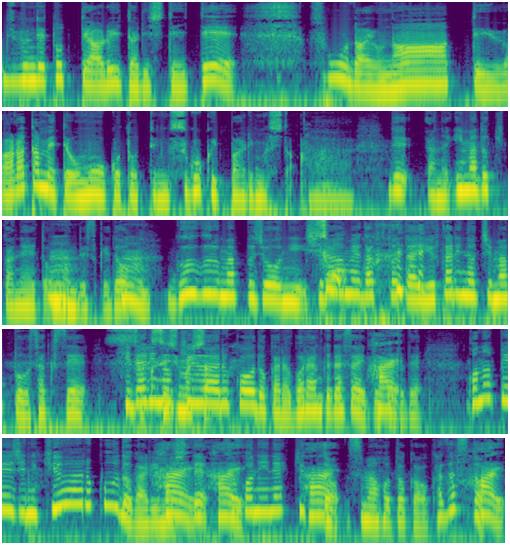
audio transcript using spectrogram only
自分で撮って歩いたりしていて、そうだよなーっていう、改めて思うことっていうのすごくいっぱいありました。で、あの、今時かねと思うんですけど、Google マップ上に白梅学徒隊ゆかりの地マップを作成。左の QR コードからご覧くださいということで、このページに QR コードがありまして、そこにね、キュッはいとスマホとかをかざすと、はい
